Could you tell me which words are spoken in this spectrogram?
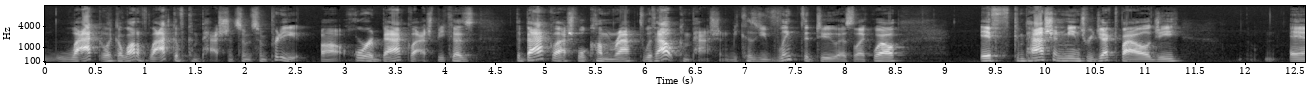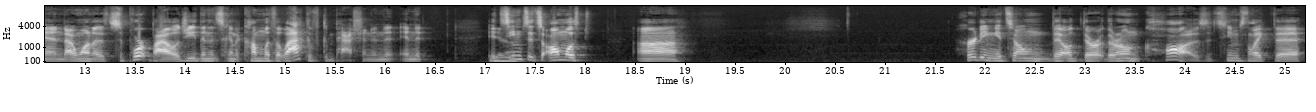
lack, like a lot of lack of compassion, some some pretty uh, horrid backlash because the backlash will come wrapped without compassion because you've linked the two as like, well, if compassion means reject biology, and I want to support biology, then it's going to come with a lack of compassion, and it, and it it yeah. seems it's almost uh, hurting its own their, their own cause. It seems like the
